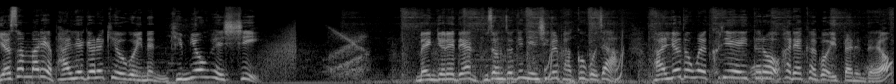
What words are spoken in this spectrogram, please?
여섯 마리의 반려견을 키우고 있는 김용회 씨. 맹견에 대한 부정적인 인식을 바꾸고자 반려동물 크리에이터로 활약하고 있다는데요.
